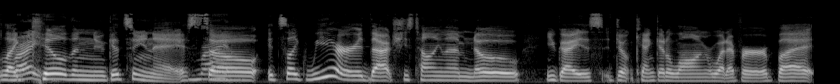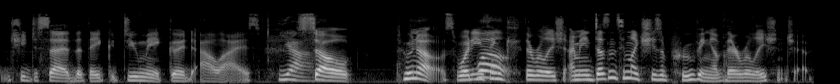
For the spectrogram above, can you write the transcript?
like Right. kill the Nogitsune. So it's like weird that she's telling them no, you guys don't can't get along or whatever. But she just said that they do make good allies. Yeah. So who knows? What do you Well- think their relation? I mean, it doesn't seem like she's approving of their relationship.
